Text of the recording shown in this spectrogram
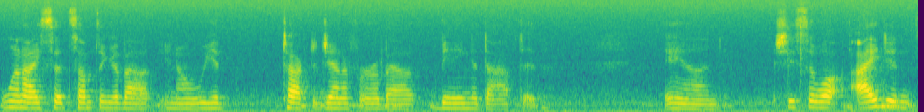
when I said something about you know we had talked to Jennifer about being adopted and she said well I didn't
